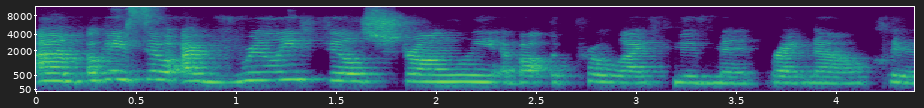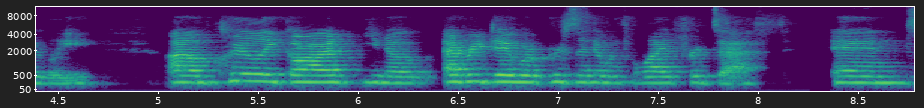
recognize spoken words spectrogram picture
Um, okay, so I really feel strongly about the pro life movement right now, clearly. Um, clearly, God, you know, every day we're presented with life or death. And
